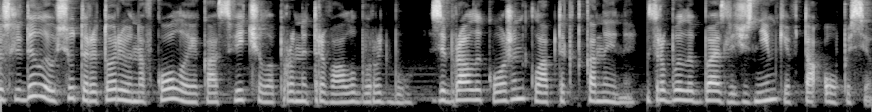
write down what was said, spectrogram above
Дослідили усю територію навколо, яка свідчила про нетривалу боротьбу. Зібрали кожен клаптик тканини, зробили безліч знімків та описів.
